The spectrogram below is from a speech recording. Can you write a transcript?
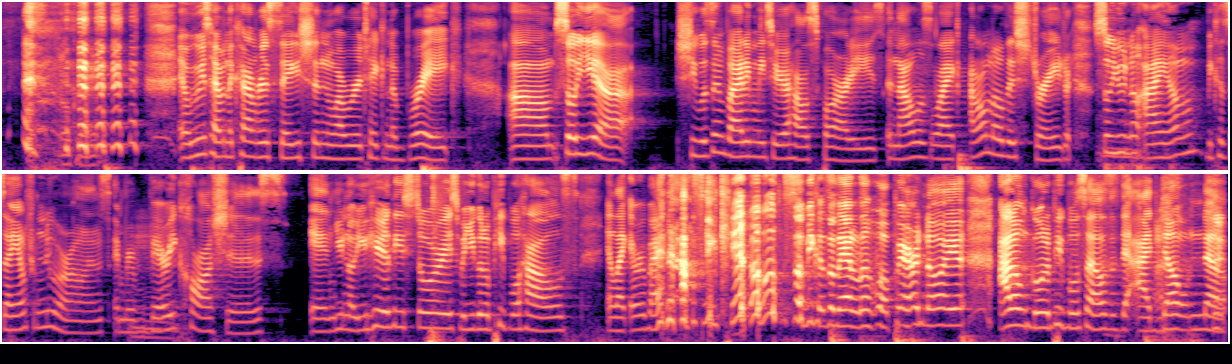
Okay. and we was having a conversation while we were taking a break. Um, so yeah, she was inviting me to your house parties, and I was like, I don't know this stranger. So you know, I am because I am from New Orleans, and we're very cautious. And you know, you hear these stories where you go to people's house and like everybody in the house get killed. So because of that level of paranoia, I don't go to people's houses that I don't know.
